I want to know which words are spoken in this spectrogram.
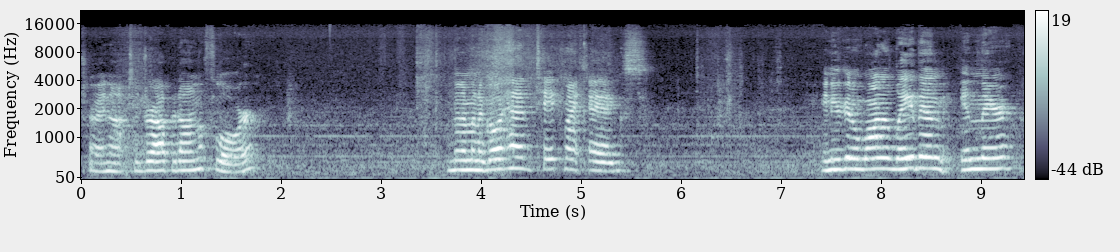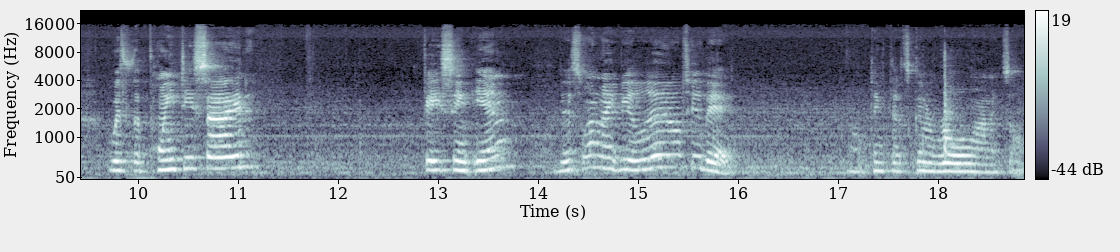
Try not to drop it on the floor. And then I'm going to go ahead and take my eggs and you're going to want to lay them in there with the pointy side facing in this one might be a little too big. I don't think that's going to roll on its own.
